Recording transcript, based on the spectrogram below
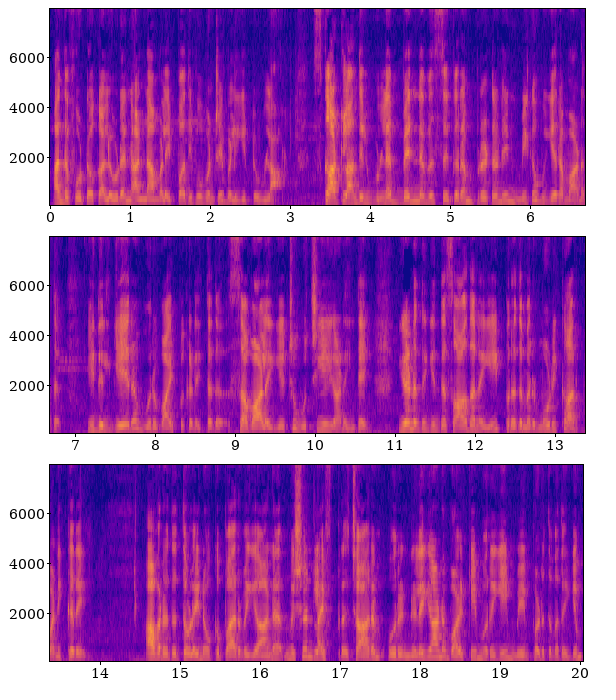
அந்த போட்டோக்களுடன் அண்ணாமலை பதிவு ஒன்றை வெளியிட்டுள்ளார். ஸ்காட்லாந்தில் உள்ள பென்னெவிஸ் சிகரம் பிரிட்டனின் மிக உயரமானது. இதில் ஏற ஒரு வாய்ப்பு கிடைத்தது. சவாலை ஏற்று உச்சியை அடைந்தேன். எனது இந்த சாதனையை பிரதமர் மோடிக்கு அர்ப்பணிக்கிறேன். அவரது தொலைநோக்கு பார்வையான மிஷன் லைஃப் பிரச்சாரம் ஒரு நிலையான வாழ்க்கை முறையை மேம்படுத்துவதையும்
